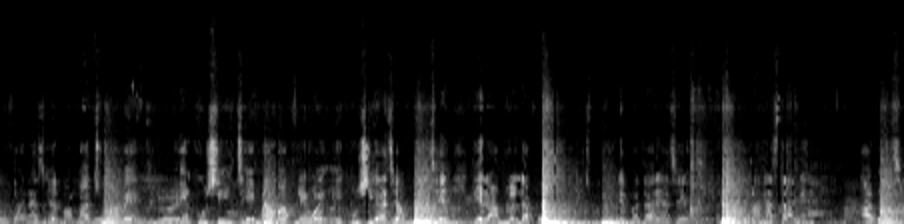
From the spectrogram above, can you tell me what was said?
પોતાના જ ઘરમાં પાછું આવે એ ખુશી જે મા બાપને હોય એ ખુશી આજે અમને છે કે રામલલ્લા પોતાના નિજ મંદિરે પધાર્યા છે અને પોતાના સ્થાને આવ્યા છે.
